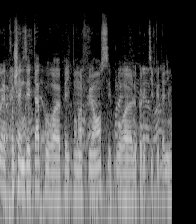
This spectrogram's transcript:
les prochaines étapes pour euh, Paye ton influence et pour euh, le collectif que tu animes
